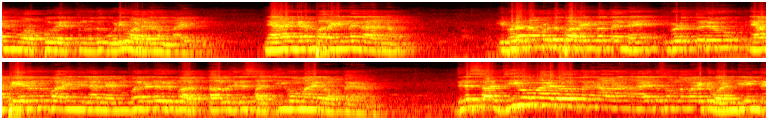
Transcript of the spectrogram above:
എന്ന് ഉറപ്പുവരുത്തുന്നത് കൂടി വളരെ നന്നായിരിക്കും. ഞാൻ അങ്ങനെ പറയുന്ന കാരണം ഇവിടെ നമ്മളിത് പറയുമ്പോൾ തന്നെ ഇവിടുത്തെ ഒരു ഞാൻ പേരൊന്നും പറയുന്നില്ല മെമ്പറുടെ ഒരു ഭർത്താവ് ഇതിലെ സജീവമായ പ്രവർത്തകനാണ്. ഇതിലെ സജീവമായ പ്രവർത്തകനാണ് അയാൾക്ക് സ്വന്തമായിട്ട് വണ്ടിയുണ്ട്.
